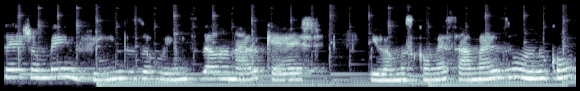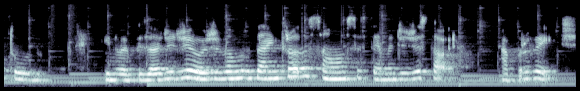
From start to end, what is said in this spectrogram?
Sejam bem-vindos, ouvintes da Lanaro Cast, e vamos começar mais um ano com tudo. E no episódio de hoje vamos dar introdução ao sistema de história. Aproveite!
